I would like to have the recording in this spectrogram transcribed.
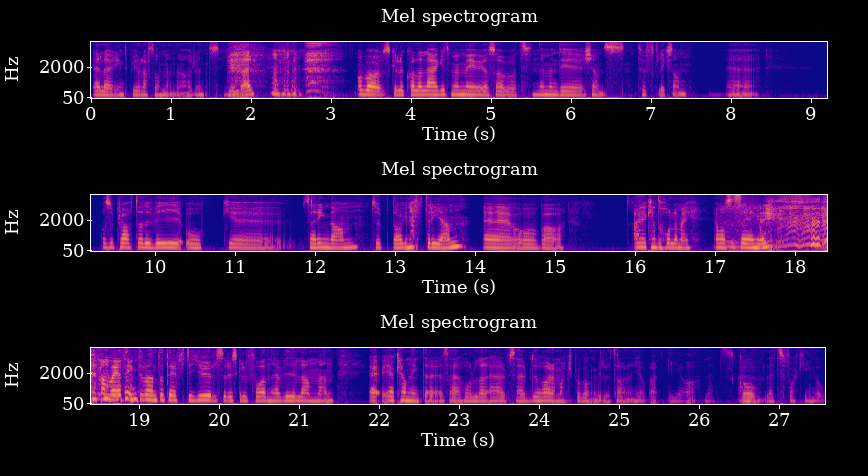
eller inte på julafton men ja, runt jul där. och bara skulle kolla läget med mig och jag sa att nej men det känns tufft liksom. Eh, och så pratade vi och eh, sen ringde han typ dagen efter igen eh, och bara "Ah, jag kan inte hålla mig, jag måste säga en grej. han bara jag tänkte vänta till efter jul så du skulle få den här vilan men jag, jag kan inte så här, hålla det här. Så här, du har en match på gång, vill du ta den? Jag bara ja, let's go, let's fucking go.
